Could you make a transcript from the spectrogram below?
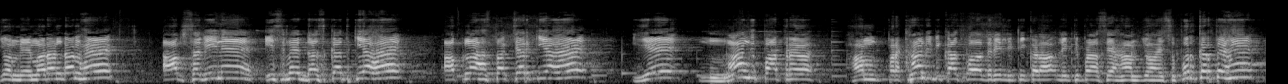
जो मेमोरेंडम है, आप सभी ने इसमें दस्तखत किया है। अपना हस्ताक्षर किया है। ये मांग पत्र हम प्रखंड विकास पदाधिकारी लिट्टीकड़ा लिट्टीपड़ा से हम जो है सुपुर्द करते हैं।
